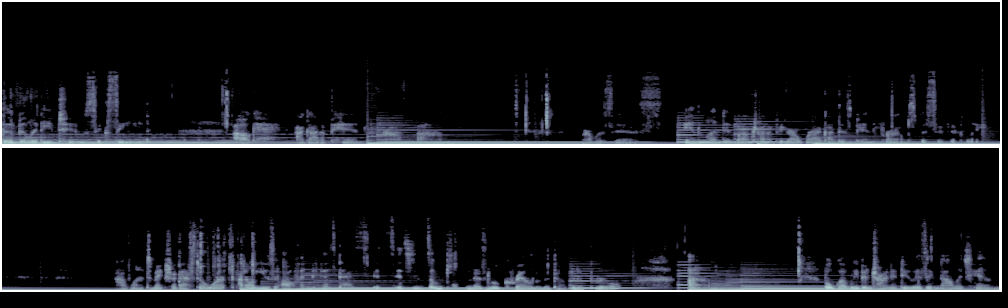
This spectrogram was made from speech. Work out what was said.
the ability to succeed. Okay, I got a pen from, um, where was this? In London, but I'm trying to figure out where I got this pen from specifically. I wanted to make sure that still worked. I don't use it often because that's it's it's just so cute and has a little crown on the top and a pearl. Um, but what we've been trying to do is acknowledge him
